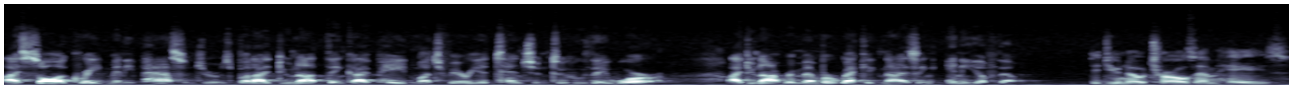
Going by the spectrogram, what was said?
I saw a great many passengers, but I do not think I paid much very attention to who they were. I do not remember recognizing any of them. Did you know Charles M. Hays?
